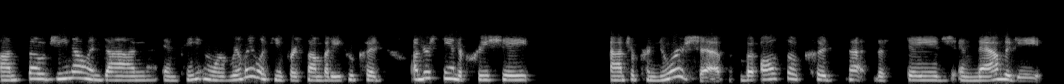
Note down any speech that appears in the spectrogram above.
Um, so Gino and Don and Paton were really looking for somebody who could understand, appreciate, entrepreneurship, but also could set the stage and navigate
